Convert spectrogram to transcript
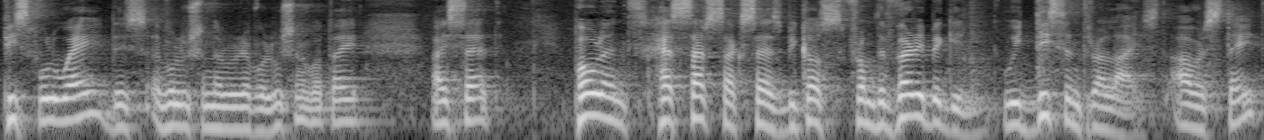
peaceful way, this evolutionary revolution, what I, I said. Poland has such success because from the very beginning we decentralized our state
